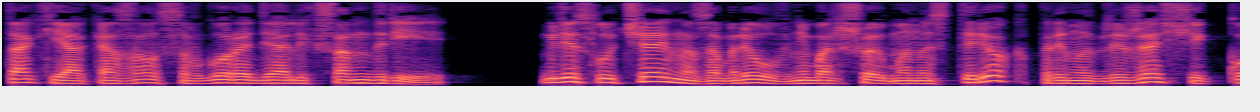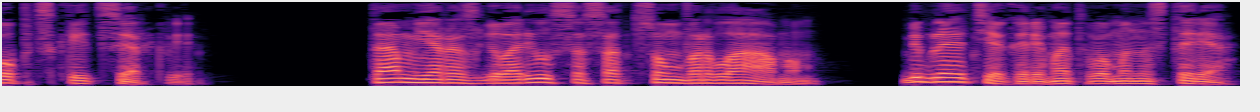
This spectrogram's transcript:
Так я оказался в городе Александрии, где случайно забрел в небольшой монастырек, принадлежащий Коптской церкви. Там я разговорился с отцом Варлаамом, библиотекарем этого монастыря.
